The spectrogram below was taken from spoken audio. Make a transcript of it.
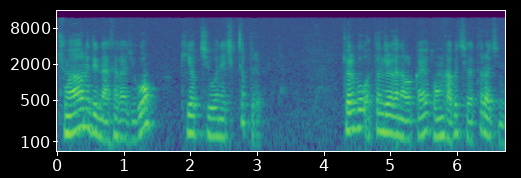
중앙은행들이 나서가지고 기업 지원에 직접 들어갑니다. 결국 어떤 결과 나올까요? 돈 값어치가 떨어지는.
